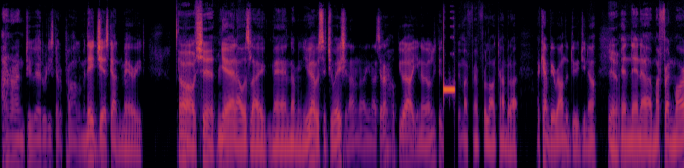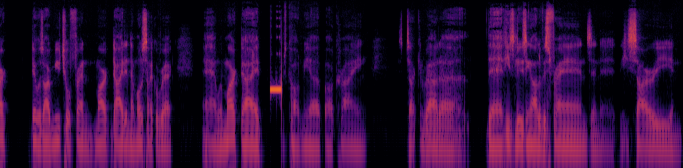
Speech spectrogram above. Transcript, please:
I don't know what I can do, Edward. He's got a problem. And they had just gotten married. Oh shit. Yeah. And I was like, man, I mean, you have a situation. I don't know. You know, I said, I'll help you out. You know, only because been my friend for a long time, but I, I can't be around the dude, you know? Yeah. And then uh, my friend Mark, there was our mutual friend Mark died in that motorcycle wreck. And when Mark died, he called me up all crying, He's talking about uh, that he's losing all of his friends and that he's sorry and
